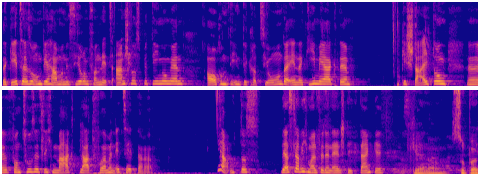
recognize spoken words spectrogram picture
Da geht es also um die Harmonisierung von Netzanschlussbedingungen, auch um die Integration der Energiemärkte, Gestaltung äh, von zusätzlichen Marktplattformen etc. Ja, das wäre es, glaube ich, mal für den Einstieg. Danke. Genau, super.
